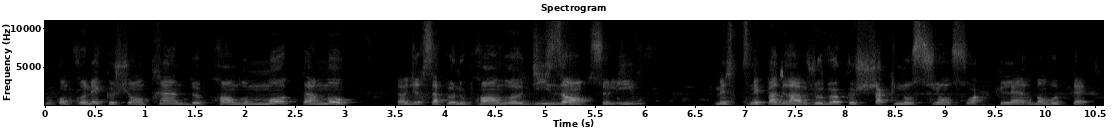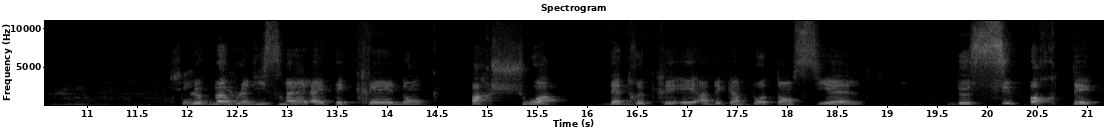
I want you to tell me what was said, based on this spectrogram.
vous comprenez que je suis en train de prendre mot à mot. Ça veut dire que ça peut nous prendre dix ans, ce livre, mais ce n'est pas grave. Je veux que chaque notion soit claire dans vos têtes. Le peuple d'Israël a été créé donc par choix d'être créé avec un potentiel de supporter.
